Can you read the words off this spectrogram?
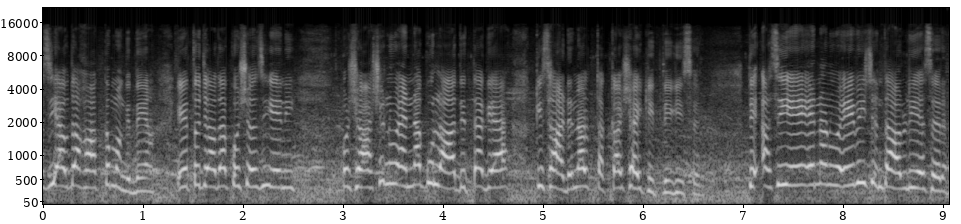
ਅਸੀਂ ਆਪਦਾ ਹੱਕ ਮੰਗਦੇ ਆ ਇਹ ਤੋਂ ਜ਼ਿਆਦਾ ਕੁਝ ਅਸੀਂ ਇਹ ਨਹੀਂ। ਪ੍ਰਸ਼ਾਸਨ ਨੂੰ ਇੰਨਾ ਕੁ ਲਾ ਦਿੱਤਾ ਗਿਆ ਕਿ ਸਾਡੇ ਨਾਲ ਧੱਕਾਸ਼ਾਹੀ ਕੀਤੀ ਗਈ, ਸਰ। ਤੇ ਅਸੀਂ ਇਹ, ਇਹਨਾਂ ਨੂੰ ਇਹ ਵੀ ਚਿੰਤਾਵਲੀ ਹੈ, ਸਰ।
